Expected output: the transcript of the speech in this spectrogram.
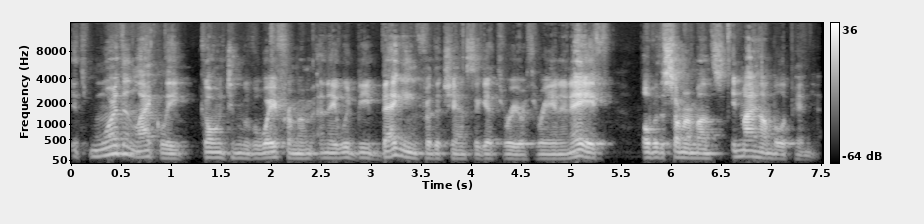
it's more than likely going to move away from them, and they would be begging for the chance to get three or three and an eighth over the summer months, in my humble opinion.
